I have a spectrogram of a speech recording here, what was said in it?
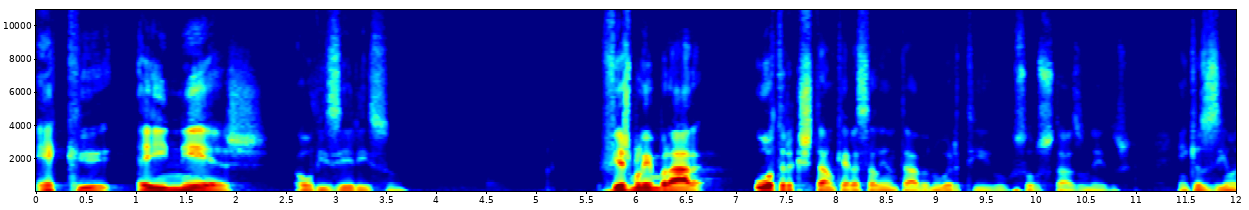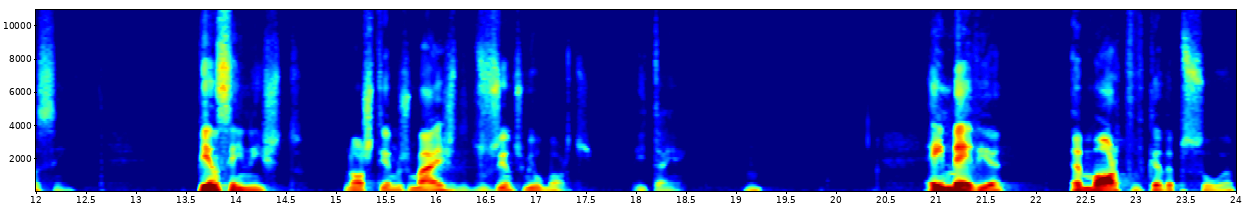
É que a Inês, ao dizer isso, fez-me lembrar outra questão que era salientada no artigo sobre os Estados Unidos, em que eles diziam assim: pensem nisto, nós temos mais de 200 mil mortos. E têm. Hum? Em média, a morte de cada pessoa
